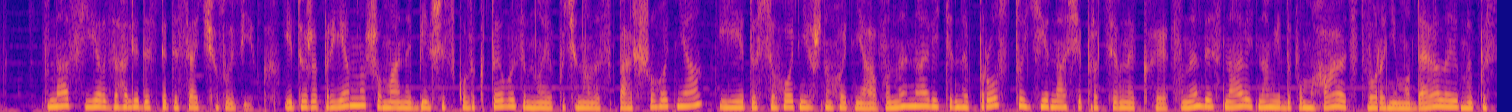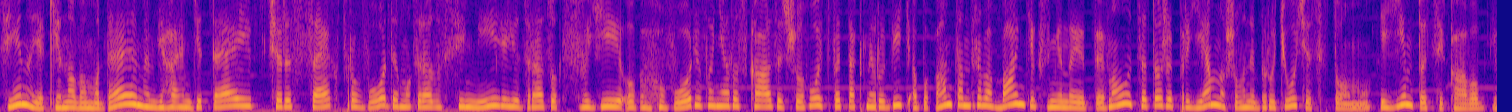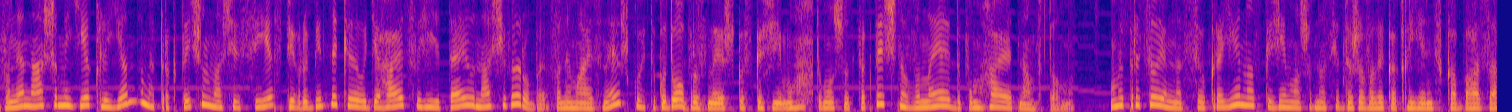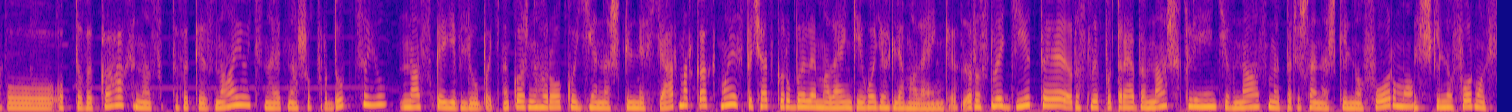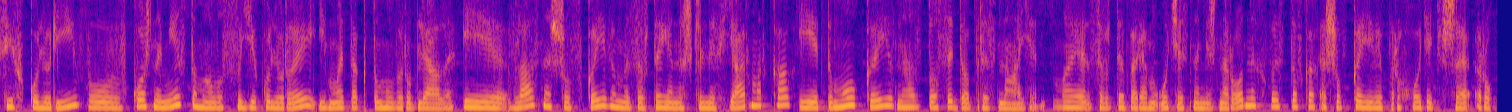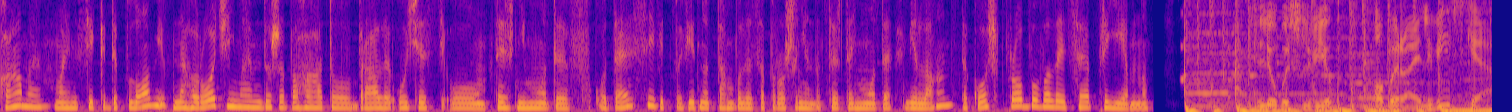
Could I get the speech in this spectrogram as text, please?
В нас є взагалі десь 50 чоловік, і дуже приємно, що в мене більшість колективу зі мною починали з першого дня і до сьогоднішнього дня. Вони навіть не просто є наші працівники, вони десь навіть нам і допомагають створені модели. Ми постійно, як є нова модель, ми вдягаємо дітей через цех, проводимо зразу всі міряють, зразу свої обговорювання розказують, що ой, ви так не робіть, або вам там треба бантик змінити. Ну це теж приємно, що вони беруть участь в тому, і їм то цікаво, і вони на нашими є клієнтами. Практично наші всі співробітники одягають своїх дітей у наші вироби. Вони мають знижку і таку добру знижку, скажімо, тому що фактично вони допомагають нам в тому. Ми працюємо на всю Україну. Скажімо, що в нас є дуже велика клієнтська база по оптовиках. Нас оптовики знають, знають нашу продукцію. Нас Київ любить. Ми кожного року є на шкільних ярмарках. Ми спочатку робили маленький одяг для маленьких. Росли діти, росли потреби в наших клієнтів. Нас ми перейшли на шкільну форму. Шкільну форму всіх кольорів. В кожне місто мало свої кольори, і ми так тому виробляли. І власне, що в Києві ми завжди є на шкільних ярмарках, і тому Київ нас досить добре знає. Ми завжди беремо участь на міжнародних виставках, що в Києві проходять вже роками. Маємо стільки дипломів, нагороджень маємо дуже багато. Брали участь у тижні моди в Одесі. Відповідно, там були запрошені на тиждень моди в Мілан. Також пробували і це приємно. Любиш Львів? Обирай Львівське.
